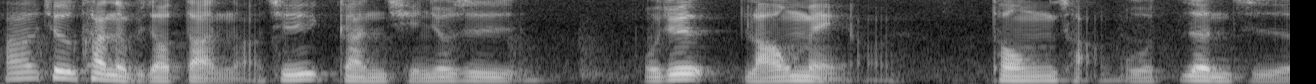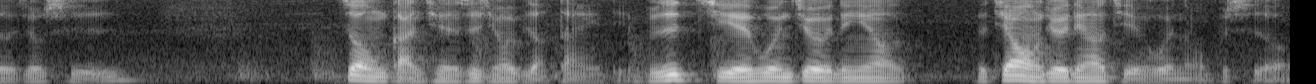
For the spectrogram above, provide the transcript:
他就看得比较淡啊，其实感情就是，我觉得老美啊，通常我认知的就是，这种感情的事情会比较淡一点，不是结婚就一定要。交往就一定要结婚哦？不是哦，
